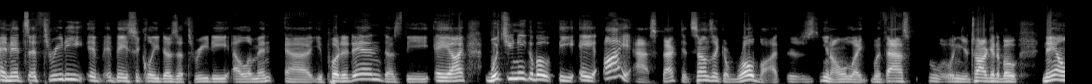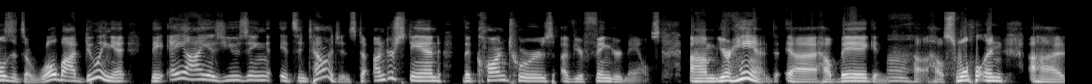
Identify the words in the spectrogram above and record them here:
and it's a 3D. It, it basically does a 3D element. Uh, you put it in, does the AI. What's unique about the AI aspect? It sounds like a robot. There's, you know, like with as when you're talking about nails, it's a robot doing it. The AI is using its intelligence to understand the contours of your fingernails, um, your hand, uh, how big and uh. how, how, swollen. Uh,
